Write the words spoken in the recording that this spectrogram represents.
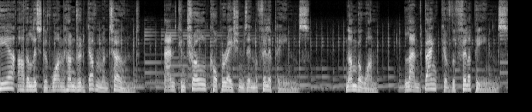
Here are the list of 100 government-owned and controlled corporations in the Philippines. Number 1. Land Bank of the Philippines,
